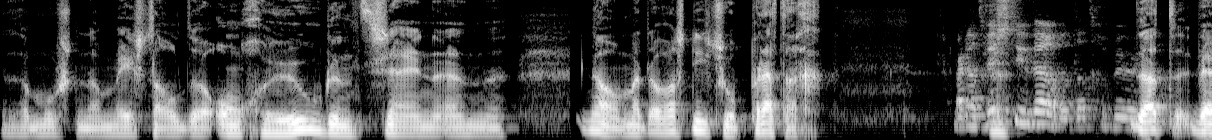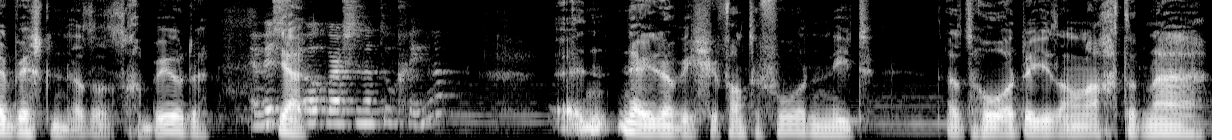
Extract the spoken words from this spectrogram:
Dat moesten dan meestal de ongehuwden zijn. En, eh, nou, maar dat was niet zo prettig. Maar dat wist u wel dat dat gebeurde? Dat, wij wisten dat dat gebeurde. En wist u ook waar ze naartoe gingen? Uh, nee, dat wist je van tevoren niet. Dat hoorde je dan achterna.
